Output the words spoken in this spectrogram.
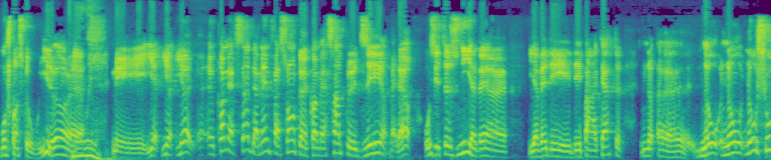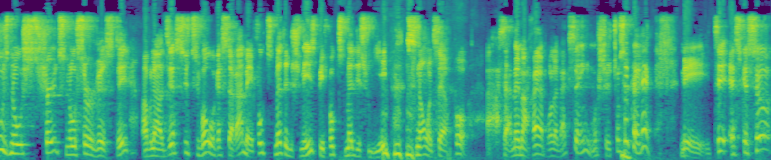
Moi, je pense que oui. Là, Ben Euh, oui. Mais il y a, y a- y a un commerçant, de la même façon qu'un commerçant peut dire, ben d'ailleurs, aux États-Unis, il y avait, un- il y avait des, des pancartes euh, no, no, no shoes, no shirts, no service. tu sais, En voulant dire, si tu vas au restaurant, ben, il faut que tu te mettes une chemise, puis il faut que tu te mettes des souliers, sinon on ne te sert pas. Ah, c'est la même affaire pour le vaccin. Moi, je trouve ça correct. Mais, tu sais, est-ce que ça,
